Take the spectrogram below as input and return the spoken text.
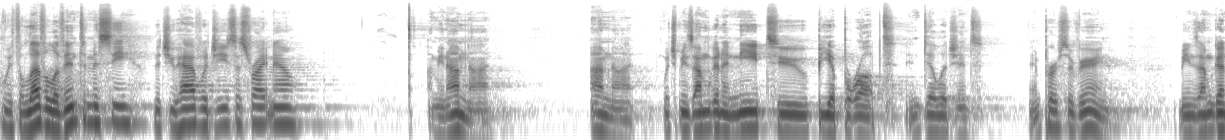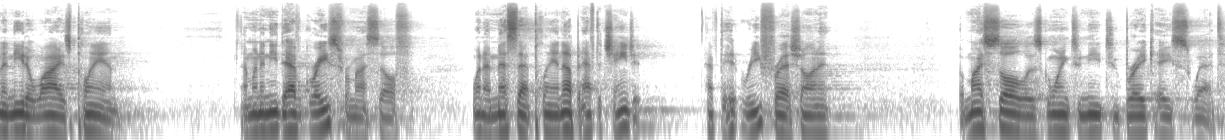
with the level of intimacy that you have with Jesus right now? I mean, I'm not. I'm not, which means I'm going to need to be abrupt and diligent and persevering means I'm going to need a wise plan. I'm going to need to have grace for myself when I mess that plan up and have to change it, have to hit refresh on it. But my soul is going to need to break a sweat.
